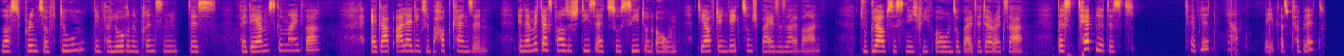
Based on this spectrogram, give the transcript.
Lost Prince of Doom, dem verlorenen Prinzen des Verderbens, gemeint war? Er gab allerdings überhaupt keinen Sinn. In der Mittagspause stieß er zu Seed und Owen, die auf dem Weg zum Speisesaal waren. Du glaubst es nicht, rief Owen, sobald er Derek sah. Das Tablet ist. Tablet? Ja. Nee, das Tablett.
